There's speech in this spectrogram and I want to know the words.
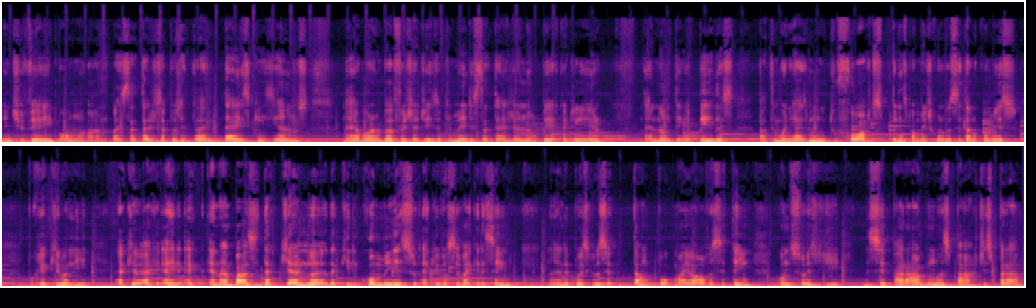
a gente vê aí, bom, a, a estratégia de se aposentar em 10, 15 anos, né? Warren Buffett já diz, a primeira estratégia é não perca dinheiro, né? não tenha perdas patrimoniais muito fortes, principalmente quando você está no começo, porque aquilo ali é, é, é, é, na base daquela, daquele começo é que você vai crescendo. Né? Depois que você está um pouco maior, você tem condições de, separar algumas partes para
